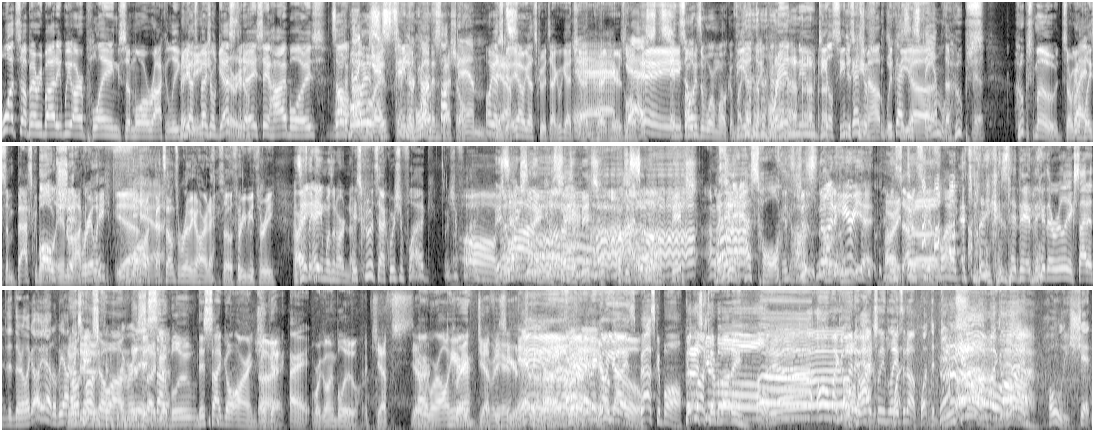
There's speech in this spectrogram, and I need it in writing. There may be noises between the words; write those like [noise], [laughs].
What's up, everybody? We are playing some more Rocket League. Maybe. We got special guests today. Say hi, boys. What's up, boys? Kind of special. Them. Oh, yeah, yeah. yeah, we got ScrewAttack. We got Chad yeah, and Craig here as well. Guests. Hey. It's always a warm welcome. The, uh, the [laughs] brand new [laughs] DLC just came are, out with the, uh, the hoops. Yeah hoops mode. So we're right. gonna play some basketball oh, in shit, Rocket really? League. Yeah. yeah. That sounds really hard. so 3v3. [laughs] As right, if the hey, game wasn't hard enough. Hey, ScrewAttack. Where's your flag? Where's your flag? Oh, it's July. actually oh, you son of a bitch. Oh, you son of a bitch. What an asshole. It's God. just not here yet. [laughs] All right. Uh, flag. It's funny because they, they, they're really excited that they're like, oh, yeah, it'll be out no, Okay, so um, this side go blue. This side go orange. Okay. All right. All right. We're going blue. Uh, Jeff's All right, we're all here. Craig Jeff Everybody is here. here. There we go. Here we go. Basketball. Good luck, everybody. Oh, oh, my God. It actually lays it up. What the deuce? Oh, my God. Holy shit.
